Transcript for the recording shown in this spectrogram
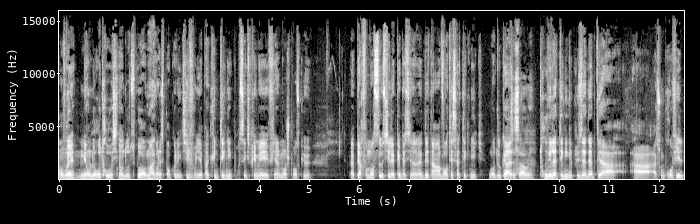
En vrai, mais on le retrouve aussi dans d'autres sports, dans les sports collectifs. Il n'y a pas qu'une technique pour s'exprimer. Et finalement, je pense que la performance, c'est aussi la capacité d'un athlète à inventer sa technique, ou en tout cas ça, oui. trouver la technique la plus adaptée à, à, à son profil.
